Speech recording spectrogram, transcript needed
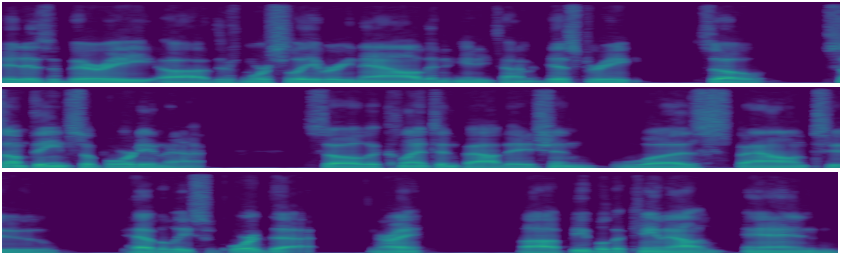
it is a very uh, there's more slavery now than any time in history. So something supporting that. So the Clinton Foundation was found to heavily support that. Right, uh, people that came out and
